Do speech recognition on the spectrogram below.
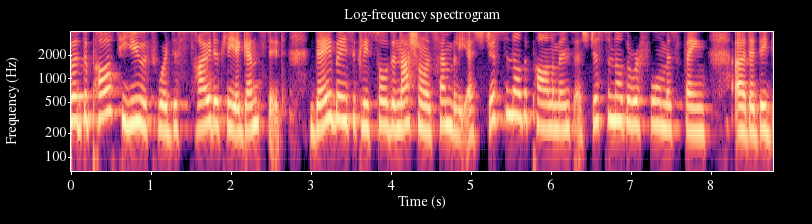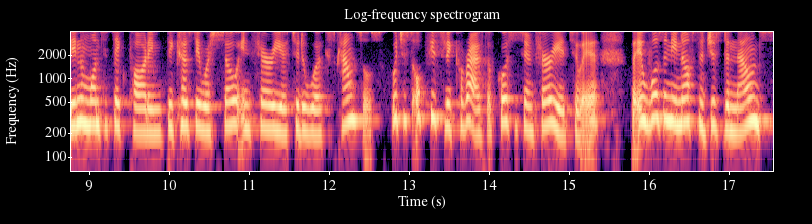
But the party youth were decidedly against it. They basically saw the National Assembly as just another parliament, as just another reformist thing uh, that they didn't want to take part in because they were so inferior to the workers' councils, which is obviously correct. Of course, it's inferior to it, but it wasn't enough to just denounce,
